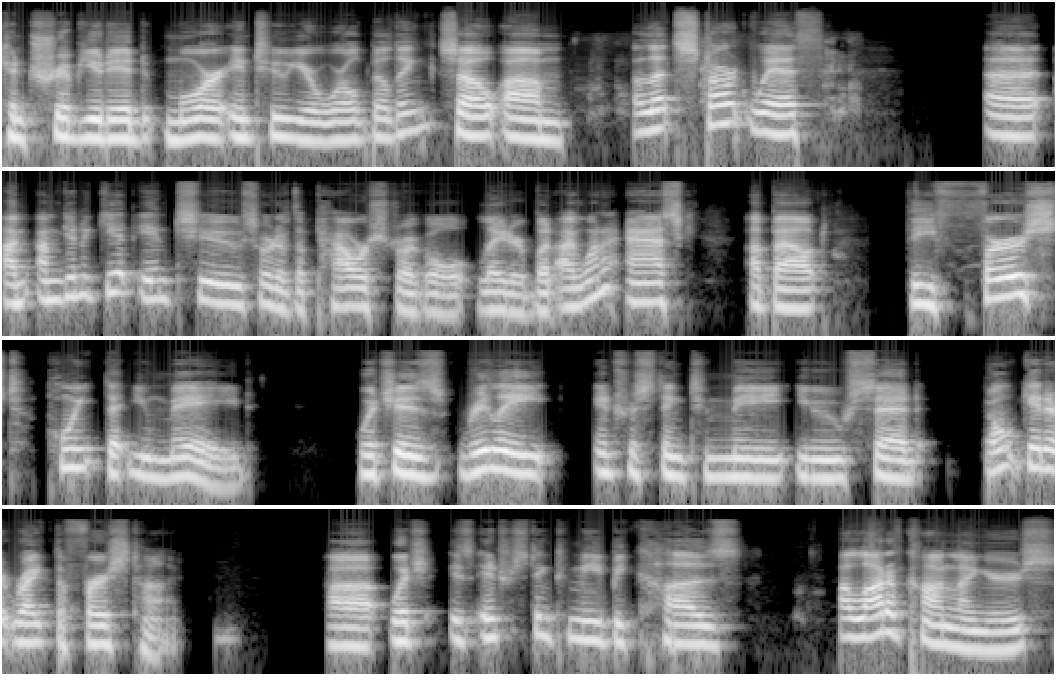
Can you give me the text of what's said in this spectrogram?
contributed more into your world building. So um, let's start with uh, I'm, I'm going to get into sort of the power struggle later, but I want to ask about the first point that you made, which is really interesting to me. You said, don't get it right the first time, uh, which is interesting to me because a lot of conlangers,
